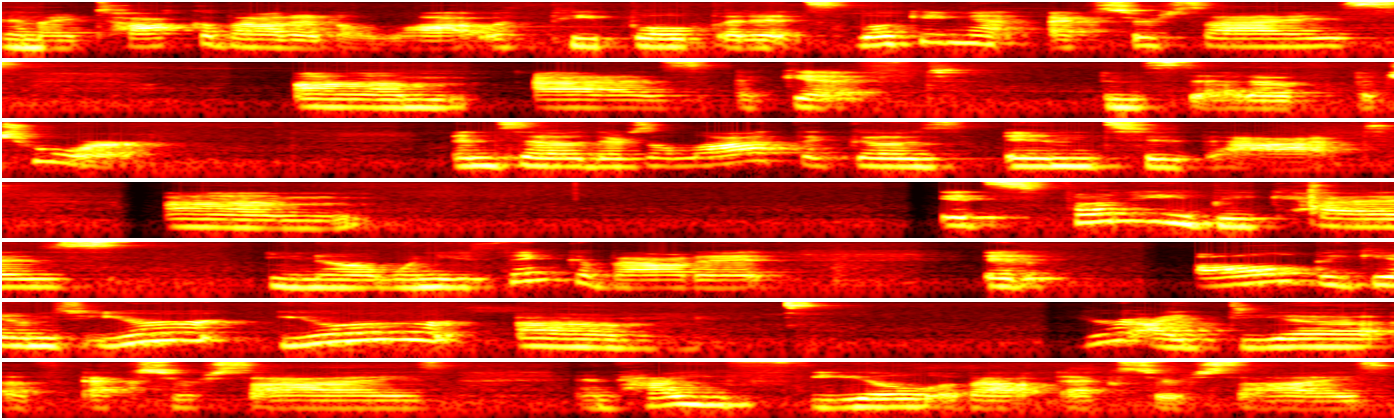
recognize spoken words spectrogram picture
and I talk about it a lot with people, but it's looking at exercise um, as a gift instead of a chore. And so there's a lot that goes into that. Um, it's funny because you know when you think about it, it all begins your your um, your idea of exercise and how you feel about exercise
